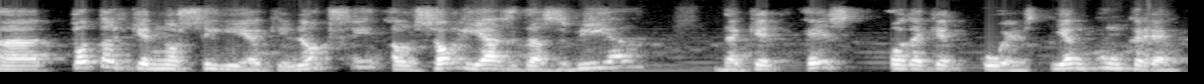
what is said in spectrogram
Uh, tot el que no sigui equinoxi, el sol ja es desvia d'aquest est o d'aquest oest. I en concret,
